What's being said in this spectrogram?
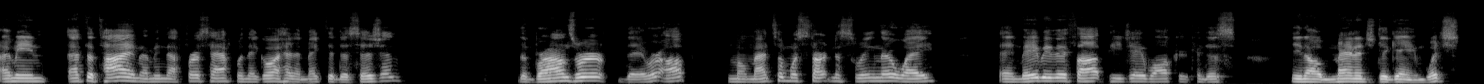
I mean, at the time, I mean, that first half when they go ahead and make the decision, the Browns were they were up. Momentum was starting to swing their way, and maybe they thought PJ Walker can just, you know, manage the game, which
